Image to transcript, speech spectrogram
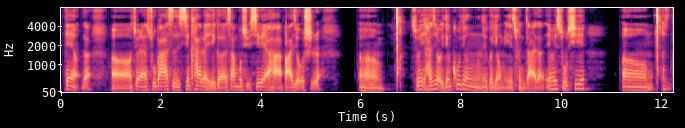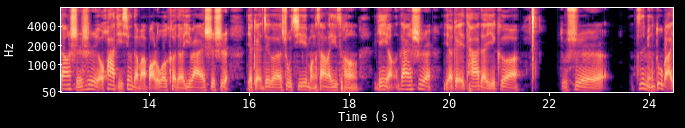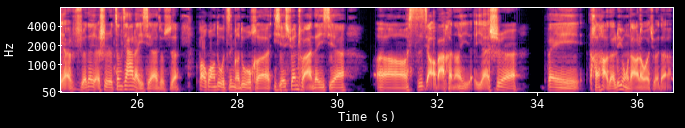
电影的。呃，虽然速八是新开了一个三部曲系列哈，八九十，嗯，所以还是有一定固定那个影迷存在的，因为速七。嗯，当时是有话题性的嘛？保罗沃克的意外逝世也给这个速七蒙上了一层阴影，但是也给他的一个就是知名度吧，也觉得也是增加了一些，就是曝光度、知名度和一些宣传的一些呃死角吧，可能也也是被很好的利用到了，我觉得。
